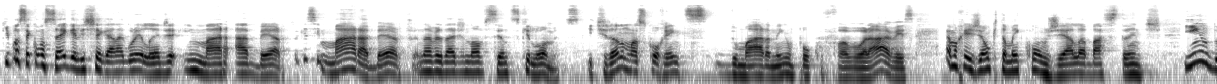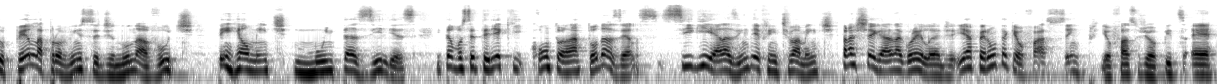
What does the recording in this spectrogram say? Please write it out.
que você consegue ali chegar na Groenlândia em mar aberto. Só que esse mar aberto é na verdade 900 quilômetros. E tirando umas correntes do mar nem um pouco favoráveis, é uma região que também congela bastante. Indo pela província de Nunavut, tem realmente muitas ilhas. Então você teria que contornar todas elas, seguir elas indefinitivamente para chegar na Groenlândia. E a pergunta que eu faço sempre, e eu faço GeoPizza, é:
